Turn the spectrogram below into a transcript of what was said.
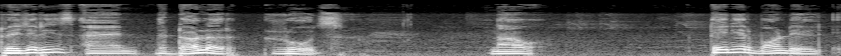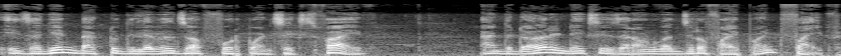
Treasuries and the dollar rose. Now 10 year bond yield is again back to the levels of 4.65 and the dollar index is around 105.5.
